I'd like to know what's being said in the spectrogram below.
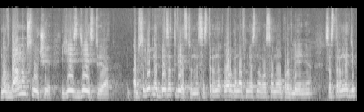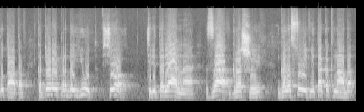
Но в данном случае есть действия абсолютно безответственные со стороны органов местного самоуправления, со стороны депутатов, которые продают все территориальное за гроши, голосуют не так, как надо,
